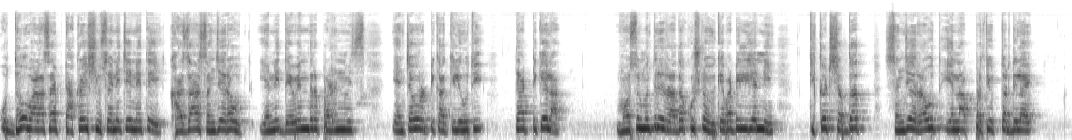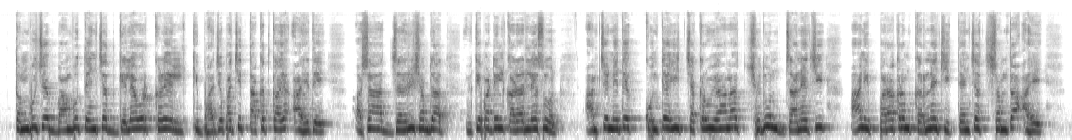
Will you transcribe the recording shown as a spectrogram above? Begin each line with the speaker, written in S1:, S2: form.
S1: उद्धव बाळासाहेब ठाकरे शिवसेनेचे नेते खासदार संजय राऊत यांनी देवेंद्र फडणवीस यांच्यावर टीका केली होती. त्या टीकेला महसूल मंत्री राधाकृष्ण विखे पाटील यांनी तिखट शब्दात संजय राऊत यांना प्रत्युत्तर दिलाय. तंबूचे बांबू त्यांच्यात गेल्यावर कळेल की भाजपाची ताकद काय आहे ते अशा जहरी शब्दात विखे पाटील काढले असून आमचे नेते कोणत्याही चक्रव्यूहाला छेदून जाण्याची आणि पराक्रम करण्याची त्यांच्यात क्षमता आहे.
